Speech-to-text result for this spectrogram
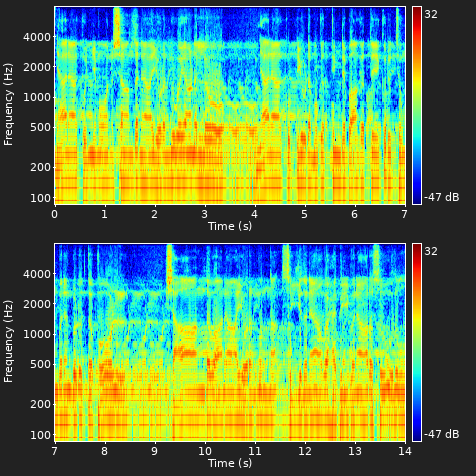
ഞാൻ ആ കുഞ്ഞുമോൻ ശാന്തനായി ഉറങ്ങുകയാണല്ലോ. ഞാൻ ആ കുട്ടിയുടെ മുഖത്തിന്റെ ഭാഗത്തേക്കൊരു ചുംബനം കൊടുത്തപ്പോൾ ശാന്തവാനായി ഉറങ്ങുന്ന സയ്യിദുനാ വ ഹബീബുനാ റസൂലുള്ളാ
